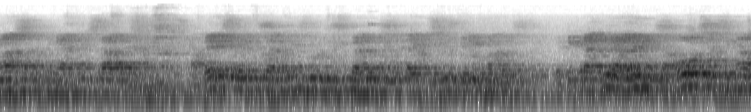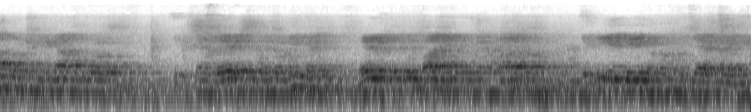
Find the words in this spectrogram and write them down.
μάσα του την εαυτή τράπεζα. Απέστρεψε τους εαυτούς βούλους τους καλούς με τα υψηλούς κηρύγματος, επικρατεία λέγουσα όσες την άπρον ειλινά του πρόσωπου. Και τους ενδέες των ενωνίμεν, έλευτε το πάλι του μεμονάτων και πήγαινε ήλον των χέρα καημή.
